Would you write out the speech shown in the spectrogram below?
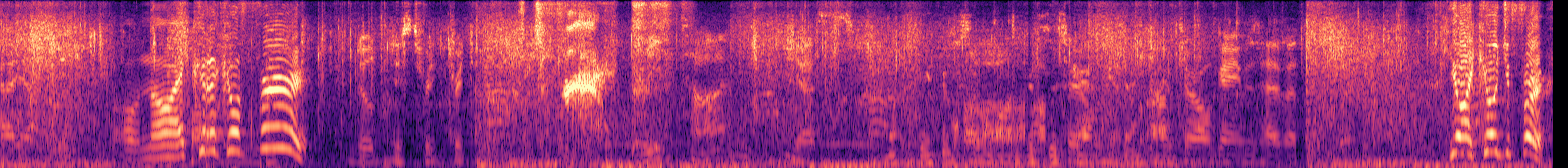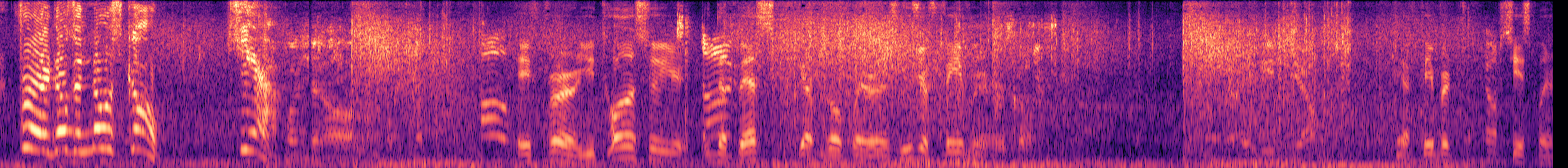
yeah, yeah. Oh no, I could have killed FER. Do this three, three times. Three times? Yes. No, they took so Uh, to after, scan the entire after all games have it. Yo, I killed you, FER. FER, it doesn't no scope. Yeah. No. Oh, Hey, FER, you told us who your, the best Go Go player is. Who's your favorite? Miracle. Yeah, favorite CS player.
